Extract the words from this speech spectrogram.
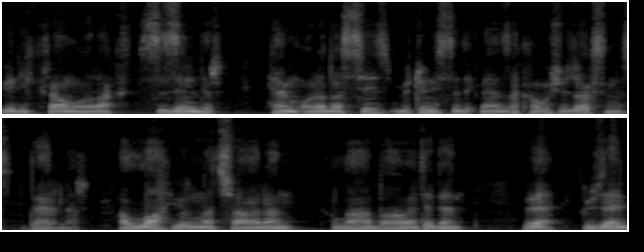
bir ikram olarak sizindir. Hem orada siz bütün istediklerinize kavuşacaksınız derler. Allah yoluna çağıran, Allah'a davet eden ve güzel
